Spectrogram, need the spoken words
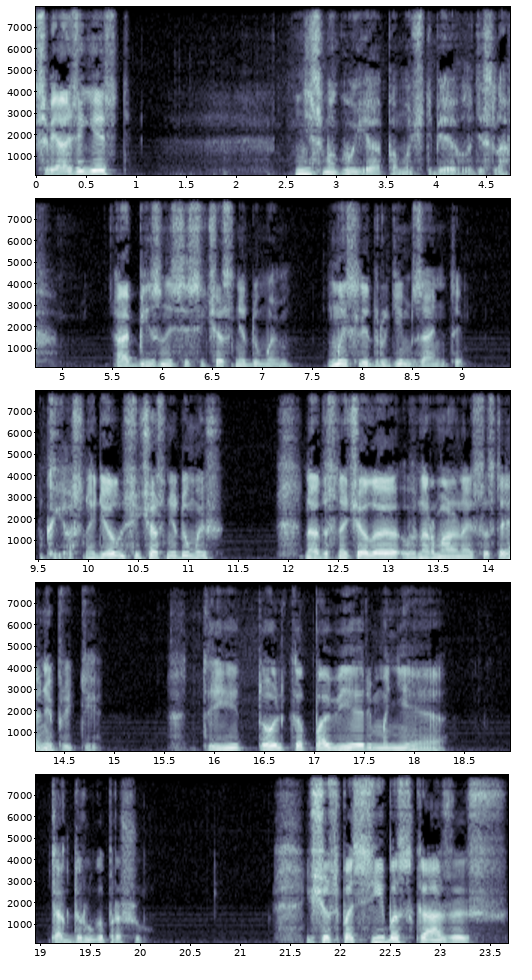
связи есть. Не смогу я помочь тебе, Владислав. О бизнесе сейчас не думаем. Мысли другим заняты. К ясное дело, сейчас не думаешь. Надо сначала в нормальное состояние прийти. Ты только поверь мне, как друга прошу. Еще спасибо скажешь.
